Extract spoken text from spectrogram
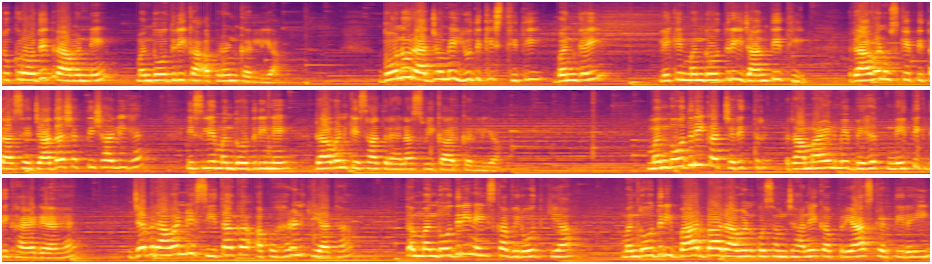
तो क्रोधित रावण ने मंदोदरी का अपहरण कर लिया। दोनों राज्यों में युद्ध की स्थिति बन गई, लेकिन मंदोदरी जानती थी, रावण उसके पिता से ज़्यादा शक्तिशाली है, इसलिए मंदोदरी ने रावण के साथ रहना स्वीकार कर लिया। मंदोदरी का चरित्र रामायण में बेहद नैतिक दिखाया गया है। जब रावण ने सीता का अपहरण किया था, तब मंदोदरी ने इसका विरोध किया। मंदोदरी बार बार रावण को समझाने का प्रयास करती रही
